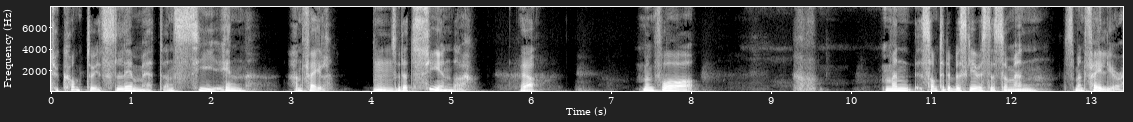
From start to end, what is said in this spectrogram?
To come to its limit and see in and fail. Mm. Så det er et syn der. Ja. Men hva Men samtidig beskrives det som en, som en failure.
